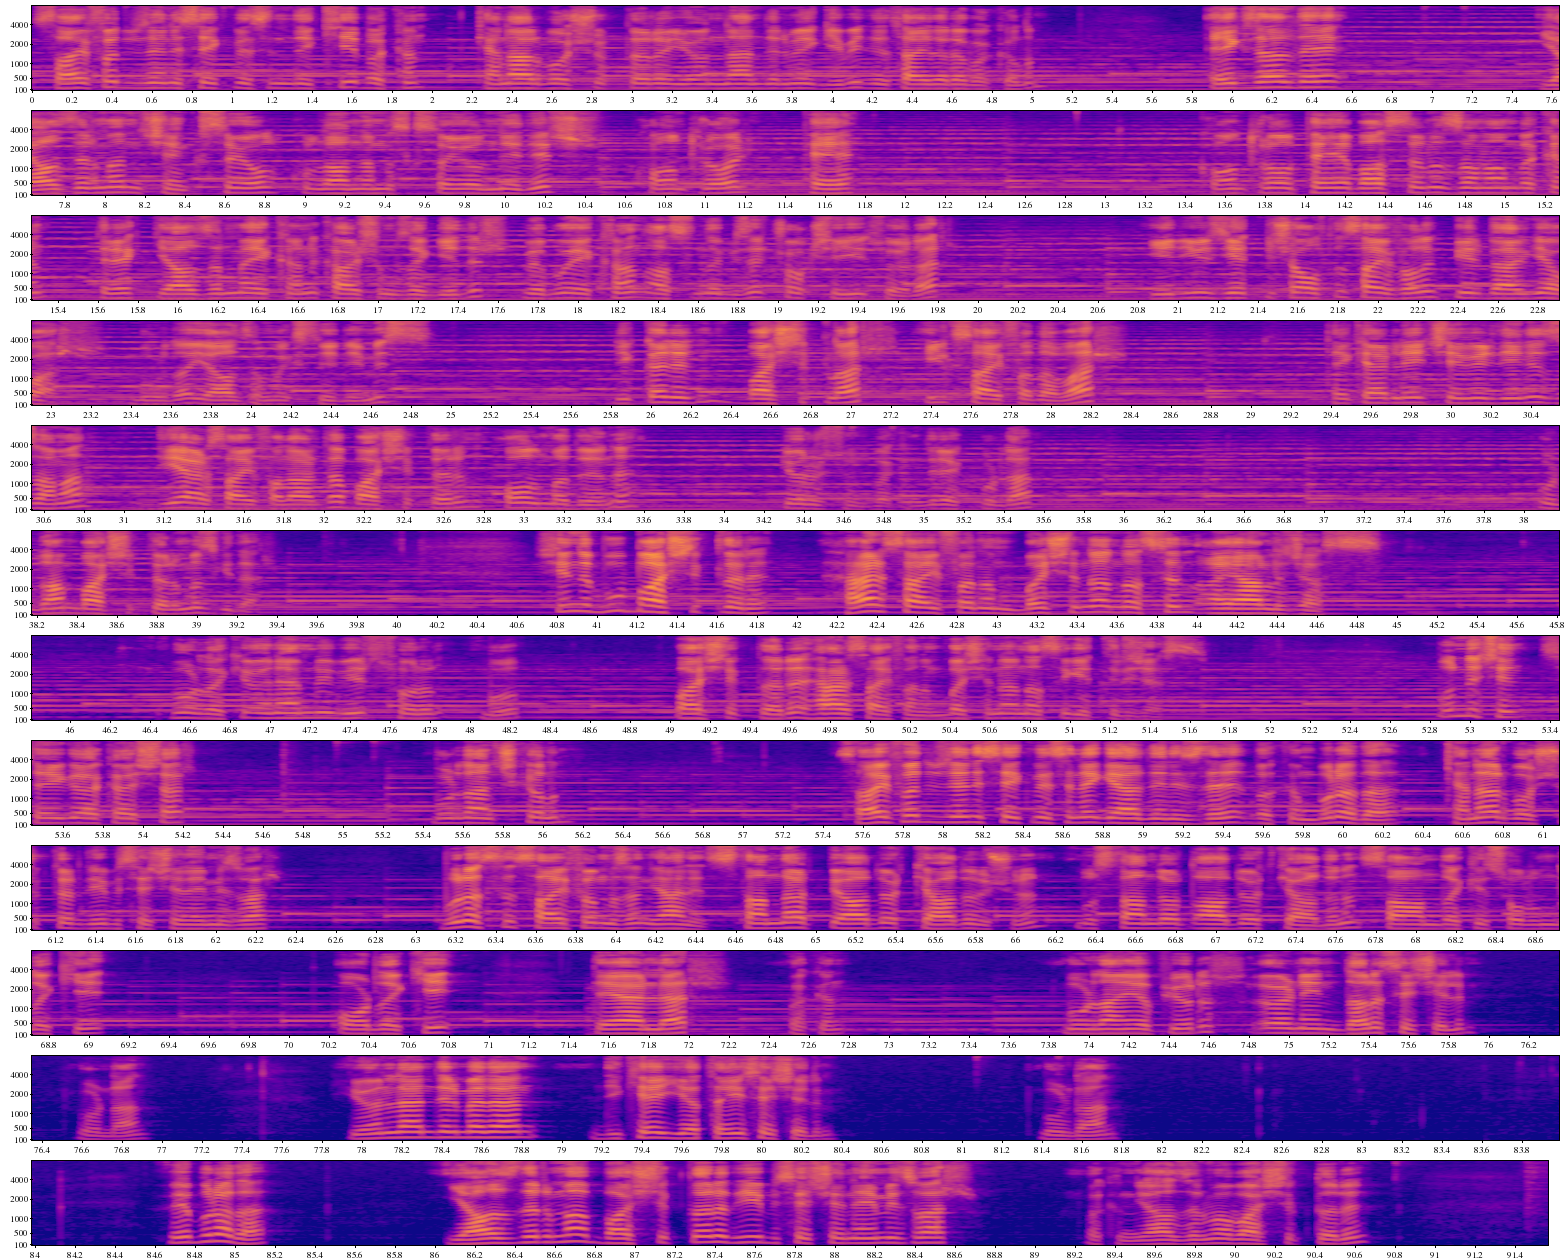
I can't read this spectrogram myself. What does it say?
sayfa düzeni sekmesindeki bakın kenar boşlukları yönlendirme gibi detaylara bakalım. Excel'de yazdırman için kısa yol kullandığımız kısa yol nedir? Ctrl P. Ctrl P'ye bastığımız zaman bakın direkt yazdırma ekranı karşımıza gelir ve bu ekran aslında bize çok şeyi söyler. 776 sayfalık bir belge var burada yazdırmak istediğimiz. Dikkat edin başlıklar ilk sayfada var. Tekerleği çevirdiğiniz zaman diğer sayfalarda başlıkların olmadığını görürsünüz. Bakın direkt buradan. Buradan başlıklarımız gider. Şimdi bu başlıkları her sayfanın başına nasıl ayarlayacağız? Buradaki önemli bir sorun bu başlıkları her sayfanın başına nasıl getireceğiz? Bunun için sevgili arkadaşlar buradan çıkalım. Sayfa düzeni sekmesine geldiğinizde bakın burada kenar boşlukları diye bir seçeneğimiz var. Burası sayfamızın yani standart bir A4 kağıdı düşünün. Bu standart A4 kağıdının sağındaki solundaki oradaki değerler bakın buradan yapıyoruz. Örneğin darı seçelim. Buradan. Yönlendirmeden dikey yatayı seçelim. Buradan. Ve burada yazdırma başlıkları diye bir seçeneğimiz var. Bakın yazdırma başlıkları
